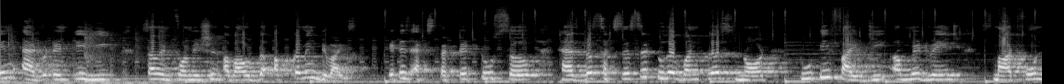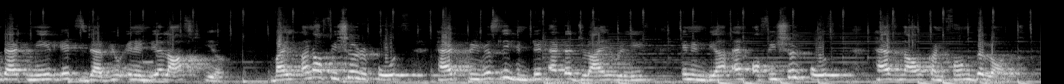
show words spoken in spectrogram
inadvertently leaked some information about the upcoming device. It is expected to serve as the successor to the OnePlus Nord 2T 5G, a mid-range smartphone that made its debut in India last year. While unofficial reports had previously hinted at a July release in India, an official post has now confirmed the launch.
